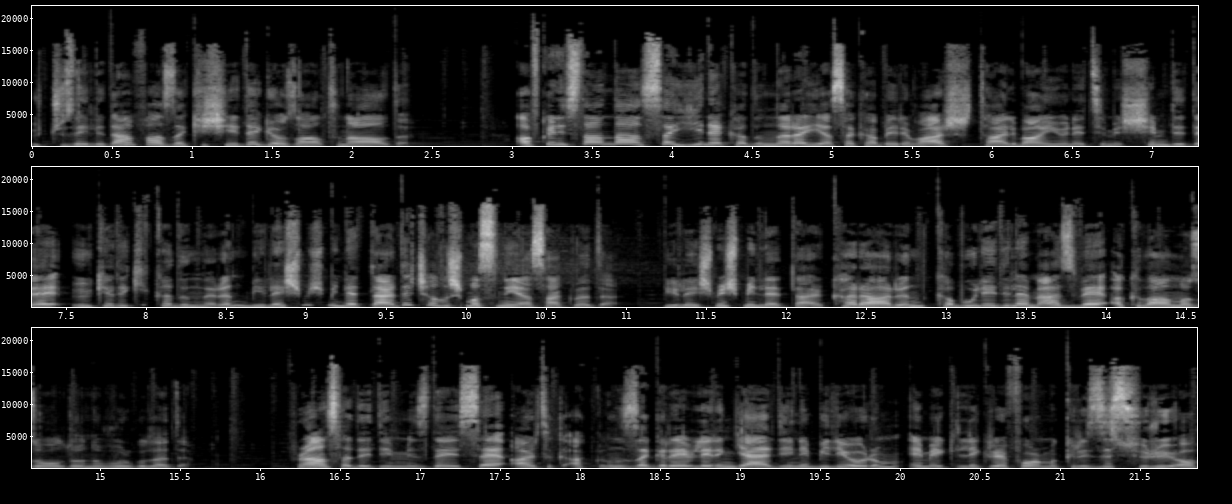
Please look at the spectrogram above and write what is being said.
350'den fazla kişiyi de gözaltına aldı. Afganistan'dan ise yine kadınlara yasak haberi var. Taliban yönetimi şimdi de ülkedeki kadınların Birleşmiş Milletler'de çalışmasını yasakladı. Birleşmiş Milletler kararın kabul edilemez ve akıl almaz olduğunu vurguladı. Fransa dediğimizde ise artık aklınıza grevlerin geldiğini biliyorum. Emeklilik reformu krizi sürüyor.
